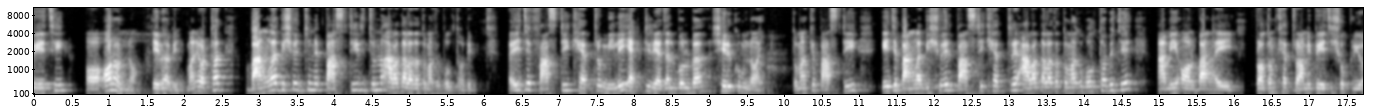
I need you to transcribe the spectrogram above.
পেয়েছি অনন্য, এভাবে। মানে অর্থাৎ বাংলা বিষয়ের জন্য পাঁচটির জন্য আলাদা আলাদা তোমাকে বলতে হবে। এই যে পাঁচটি ক্ষেত্র মিলেই একটি রেজাল্ট বলবা, সেরকম নয়। তোমাকে পাঁচটি, এই যে বাংলা বিষয়ের পাঁচটি ক্ষেত্রে আলাদা আলাদা তোমাকে বলতে হবে যে, আমি এই প্রথম ক্ষেত্র আমি পেয়েছি সক্রিয়,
